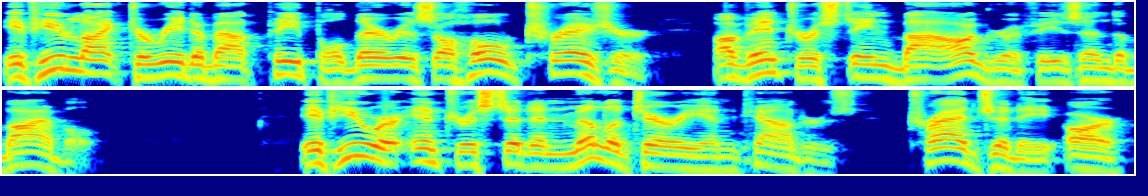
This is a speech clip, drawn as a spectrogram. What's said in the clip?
If you like to read about people, there is a whole treasure of interesting biographies in the Bible. If you are interested in military encounters, tragedy, or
